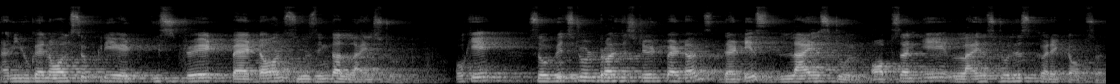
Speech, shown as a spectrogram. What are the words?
and you can also create straight patterns using the lines tool okay so which tool draws the straight patterns? That is lines tool option a lines tool is correct option.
